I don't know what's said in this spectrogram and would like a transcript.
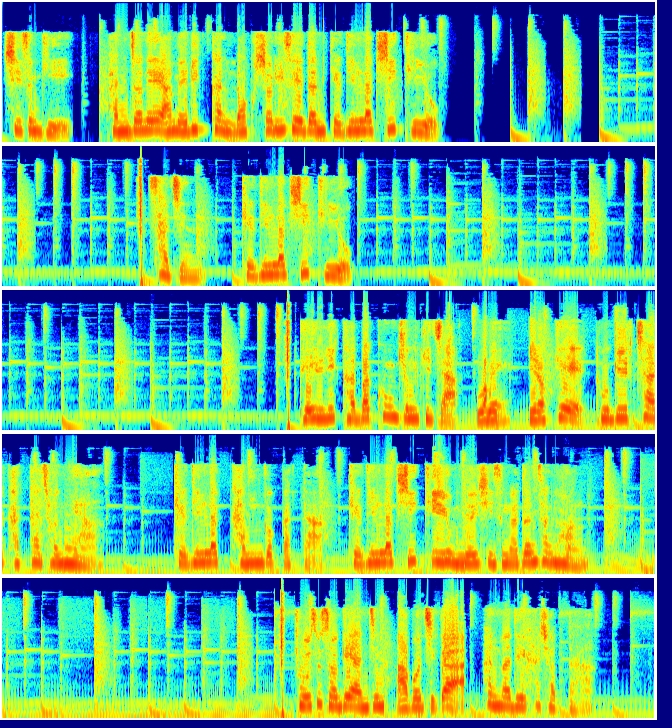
시승기, 반전의 아메리칸 럭셔리 세단 캐딜락 CT6 사진, 캐딜락 CT6 데일리 카바 콩중 기자, 왜 이렇게 독일차 같아졌냐? 캐딜락 간인 것 같다. 캐딜락 CT6를 시승하던 상황. 조수석에 앉은 아버지가 한마디 하셨다.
